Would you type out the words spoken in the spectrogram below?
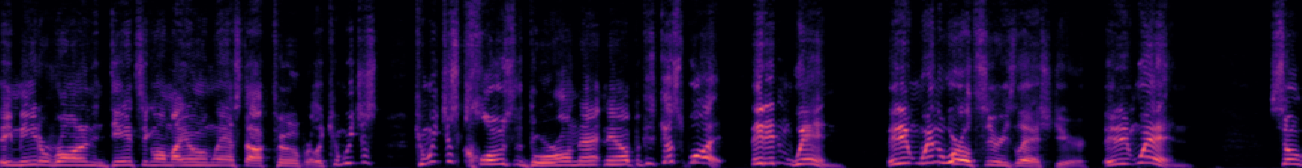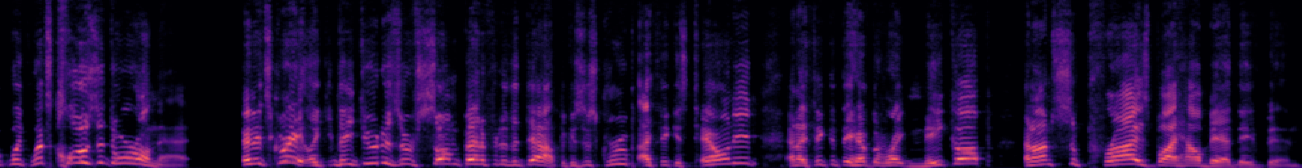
they made a run and dancing on my own last October. Like can we just can we just close the door on that now? Because guess what? They didn't win. They didn't win the World Series last year. They didn't win. So like let's close the door on that. And it's great. Like they do deserve some benefit of the doubt because this group I think is talented and I think that they have the right makeup and I'm surprised by how bad they've been.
